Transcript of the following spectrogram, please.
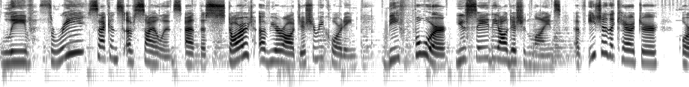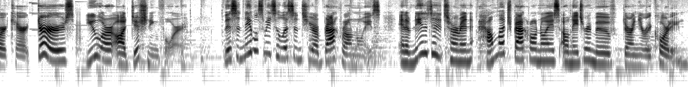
Leave three seconds of silence at the start of your audition recording before you say the audition lines of each of the character or characters you are auditioning for. This enables me to listen to your background noise and if needed to determine how much background noise I'll need to remove during your recording.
